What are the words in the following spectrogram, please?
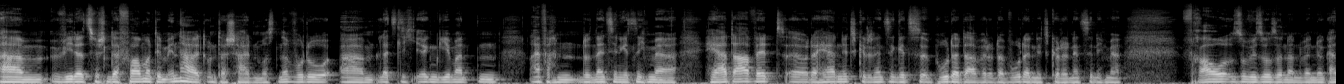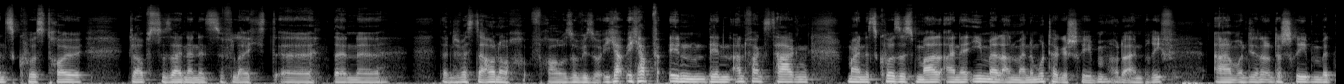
ähm, wieder zwischen der Form und dem Inhalt unterscheiden musst, ne? wo du ähm, letztlich irgendjemanden einfach, du nennst ihn jetzt nicht mehr Herr David äh, oder Herr Nitschke, du nennst ihn jetzt äh, Bruder David oder Bruder Nitschke oder nennst ihn nicht mehr Frau sowieso, sondern wenn du ganz kurstreu glaubst zu sein, dann nennst du vielleicht äh, deine deine Schwester auch noch Frau sowieso. Ich habe ich hab in den Anfangstagen meines Kurses mal eine E-Mail an meine Mutter geschrieben oder einen Brief ähm, und die dann unterschrieben mit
